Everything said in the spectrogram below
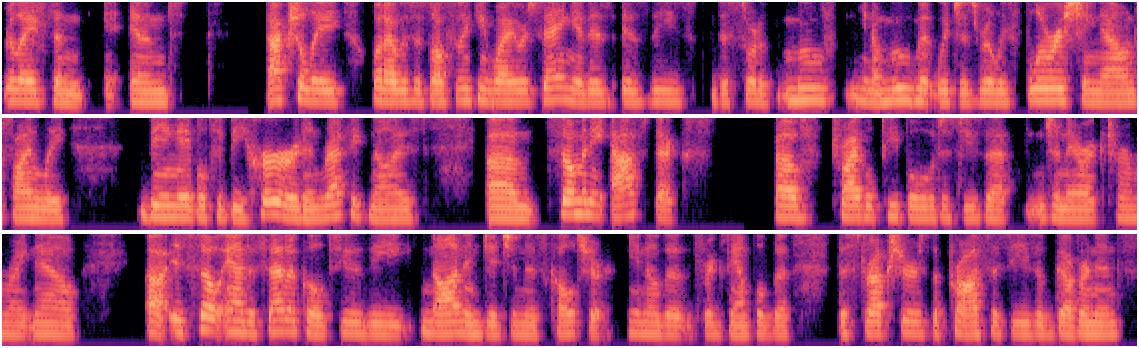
relates. And and actually, what I was just also thinking while you were saying it is is these this sort of move you know movement which is really flourishing now and finally being able to be heard and recognized. Um, so many aspects of tribal people. We'll just use that generic term right now uh, is so antithetical to the non-indigenous culture you know the for example the the structures the processes of governance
